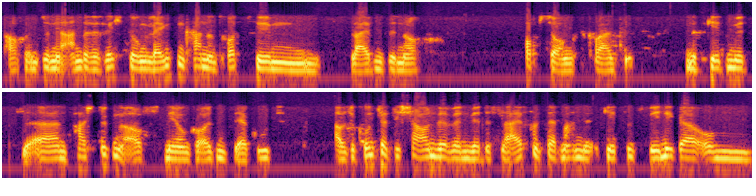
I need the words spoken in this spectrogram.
auch in so eine andere Richtung lenken kann und trotzdem bleiben sie noch Pop-Songs quasi. Und es geht mit äh, ein paar Stücken auf Neon Golden sehr gut. Aber so grundsätzlich schauen wir, wenn wir das Live-Konzert machen, geht es uns weniger um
